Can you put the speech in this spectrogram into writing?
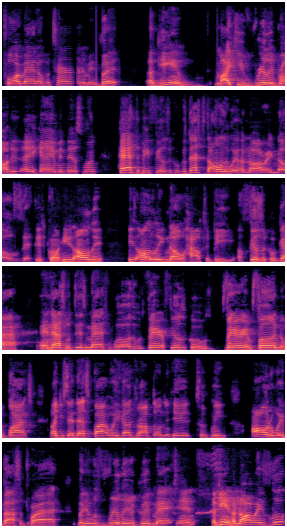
format of a tournament. But again, Mikey really brought his A game in this one. Had to be physical because that's the only way Henare knows at this point. He's only he's only know how to be a physical guy, and that's what this match was. It was very physical. It was very fun to watch. Like you said, that spot where he got dropped on the head took me all the way by surprise. But it was really a good match. And again, Henare's look,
